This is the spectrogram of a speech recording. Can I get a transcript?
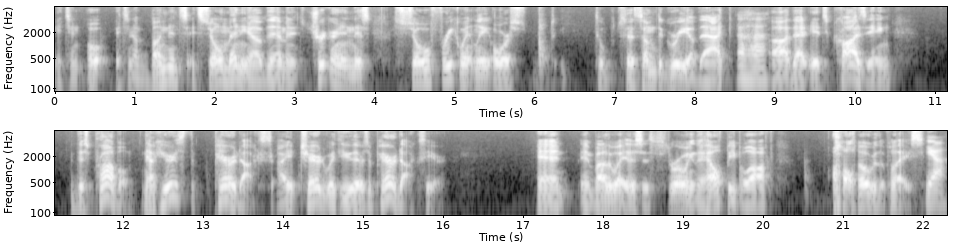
it's an oh, it's an abundance. It's so many of them, and it's triggering this so frequently, or to, to some degree of that, uh, that it's causing this problem. Now, here's the paradox. I shared with you. There's a paradox here. And and by the way, this is throwing the health people off all over the place. Yeah.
